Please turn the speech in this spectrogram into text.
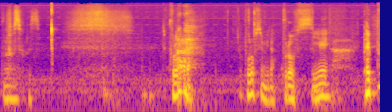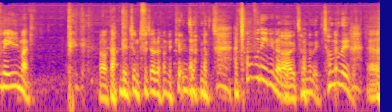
부러워서 그렇습니다. 부럽다. 부럽습니다. 부럽습니다. 예. 100분의 1만. 어, 나한테 좀 투자를 하면 편지 한번 한 1000분의 1이라도. 아, 천분의 천분의 일. 어.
